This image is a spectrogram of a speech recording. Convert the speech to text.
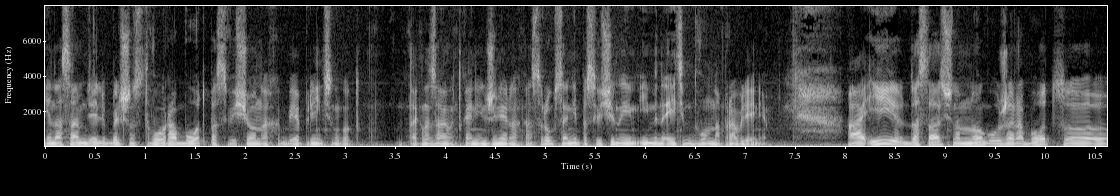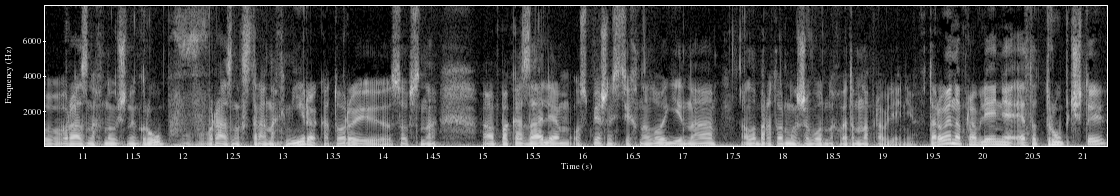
И на самом деле большинство работ, посвященных биопринтингу так называемых тканей инженерных конструкций, они посвящены именно этим двум направлениям. А, и достаточно много уже работ э, разных научных групп в разных странах мира, которые, собственно, а, показали успешность технологий на лабораторных животных в этом направлении. Второе направление – это трубчатые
